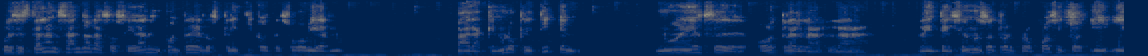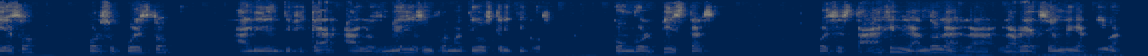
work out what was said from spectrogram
pues está lanzando a la sociedad en contra de los críticos de su gobierno para que no lo critiquen. No es eh, otra la, la, intención, nosotros el propósito. Y, y, eso, por supuesto, al identificar a los medios informativos críticos con golpistas, pues está generando la, la, reacción negativa.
